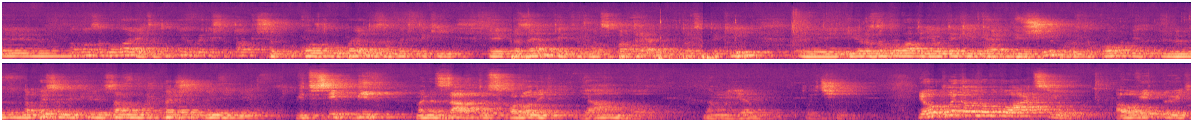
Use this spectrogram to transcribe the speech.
е, воно забувається, тому я вирішив так, щоб кожному поету зробити такі е, презенти от, з портретом, хто це такий, е, і роздрукувати його декілька віршів, роздрукованих, е, написаних е, саме в перші дні війни. Від всіх бід мене завжди схоронить янгол на моєму плечі. Його кликали в евакуацію, а у відповідь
